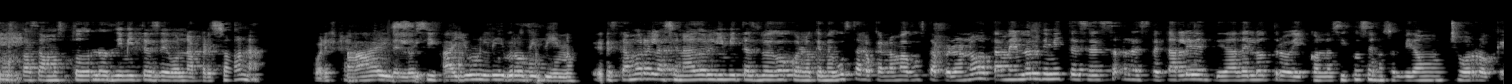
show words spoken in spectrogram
nos pasamos todos los límites de una persona. por ejemplo, de los hijos. Hay un libro divino. Estamos relacionados límites luego con lo que me gusta, lo que no me gusta, pero no, también los límites es respetar la identidad del otro y con los hijos se nos olvida un chorro que,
